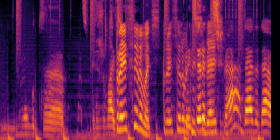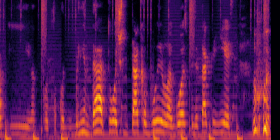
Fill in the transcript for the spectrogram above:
и могут э, сопереживать Проецировать, проецировать, проецировать на себя, на еще. себя, да, да, да, и как вот такой, блин, да, точно, так и было, господи, так и есть. Ну, то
